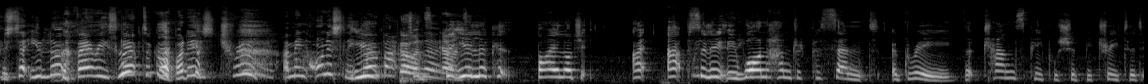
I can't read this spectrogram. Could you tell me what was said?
You said- you look very sceptical, but it's true. I mean, honestly, You- go back Go to on, the. go But you look at biologic. I absolutely 100% agree that trans people should be treated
